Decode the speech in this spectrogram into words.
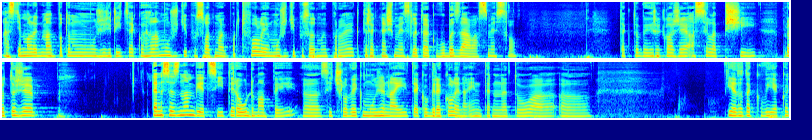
a s těma lidma potom můžeš říct, jako hele, můžu ti poslat moje portfolio, můžu ti poslat můj projekt, řekneš mi, jestli to jako vůbec dává smysl. Tak to bych řekla, že je asi lepší, protože ten seznam věcí, ty roadmapy, uh, si člověk může najít jako kdekoliv na internetu a uh, je to takový jako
